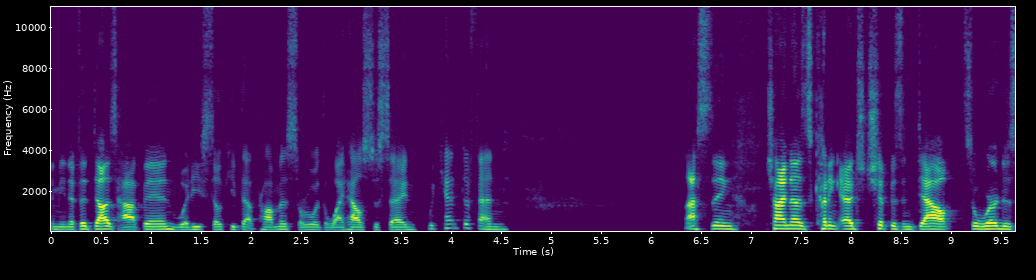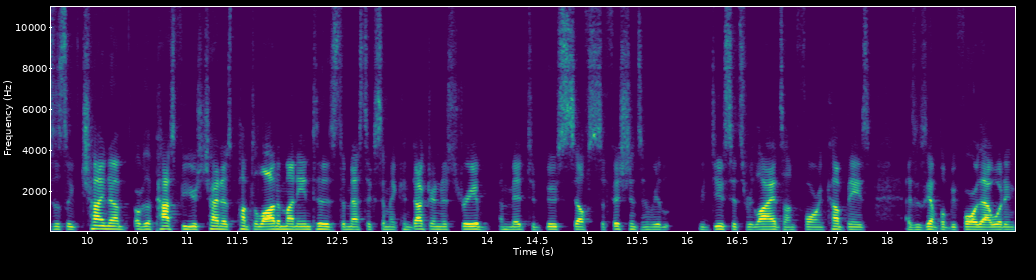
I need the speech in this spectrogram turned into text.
I mean, if it does happen, would he still keep that promise or would the White House just say, we can't defend? Last thing, China's cutting edge chip is in doubt. So, where does this leave China? Over the past few years, China has pumped a lot of money into this domestic semiconductor industry amid to boost self sufficiency and re- reduce its reliance on foreign companies. As example before, that would inc-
